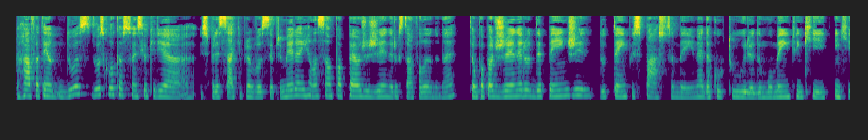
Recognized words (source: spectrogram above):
Rafa, tenho duas, duas colocações que eu queria expressar aqui para você. A primeira é em relação ao papel de gênero que você estava falando, né? Então, o papel de gênero depende do tempo e espaço também, né? Da cultura, do momento em que, em que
